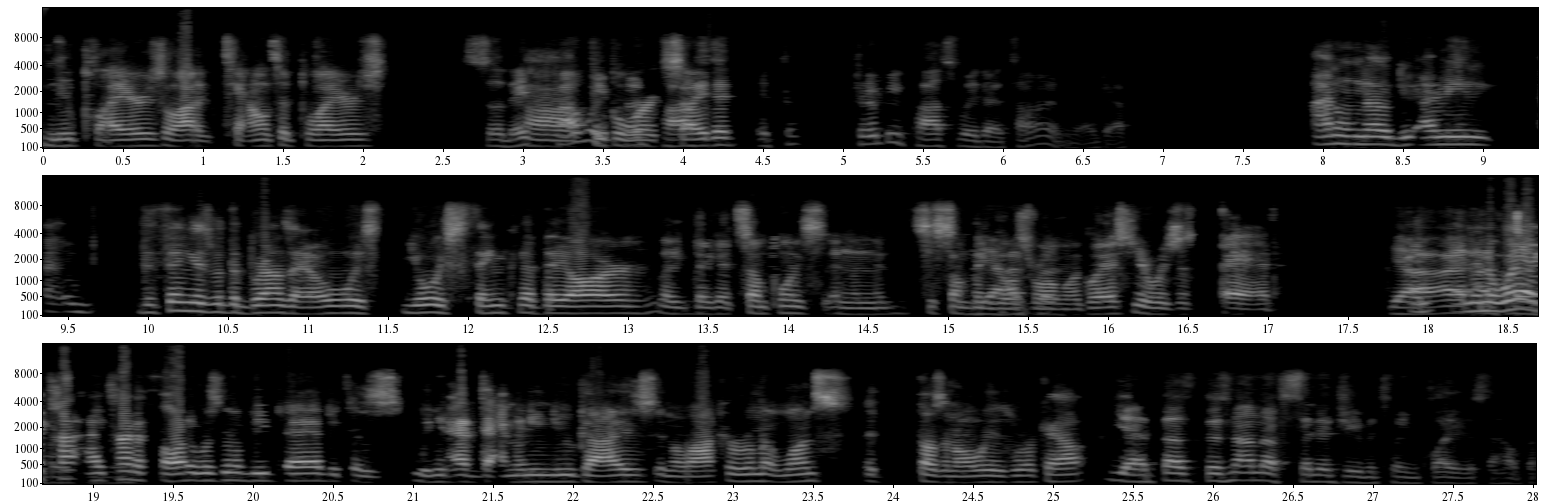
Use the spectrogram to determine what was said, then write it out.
new players, a lot of talented players. So they Uh, probably people were excited. It could, could be possibly their time, like uh, I don't know. dude. I mean, uh, the thing is with the Browns, I always you always think that they are like they at some points, and then it's just something Yeah, goes wrong. Like last year was just bad. Yeah, and, I, and in a I've way, I heard I kind of thought it was going to be bad because when you have that many new guys in the locker room at once, it doesn't always work out. Yeah, it does, there's not enough synergy between players to help. it.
